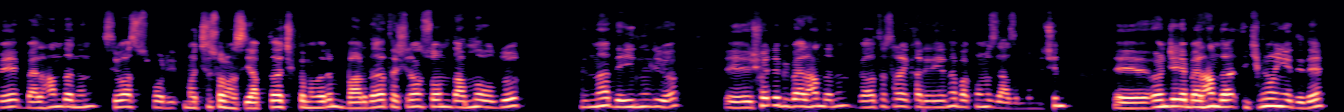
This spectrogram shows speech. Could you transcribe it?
ve Belhanda'nın Sivas Spor maçı sonrası yaptığı açıklamaların bardağa taşıran son damla olduğuna değiniliyor. E, şöyle bir Belhanda'nın Galatasaray kariyerine bakmamız lazım bunun için. E, önce Belhanda 2017'de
